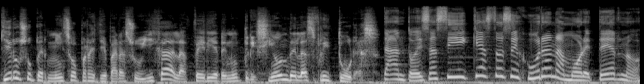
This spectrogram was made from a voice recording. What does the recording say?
quiero su permiso para llevar a su hija a la feria de nutrición de las frituras. Tanto es así que hasta se juran amor eterno.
